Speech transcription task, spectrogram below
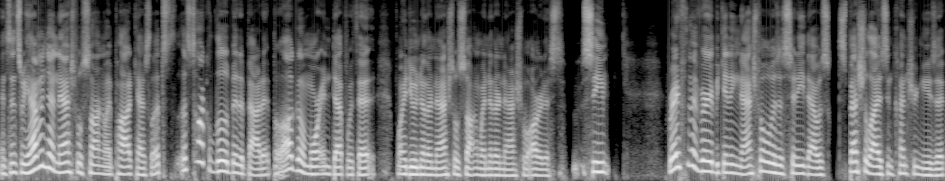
And since we haven't done Nashville song on my podcast, let's let's talk a little bit about it, but I'll go more in depth with it when I do another Nashville song by another Nashville artist. See, right from the very beginning, Nashville was a city that was specialized in country music,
